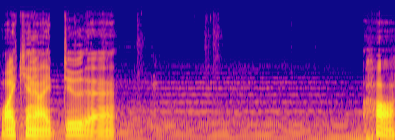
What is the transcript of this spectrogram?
Why can't I do that? Huh.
